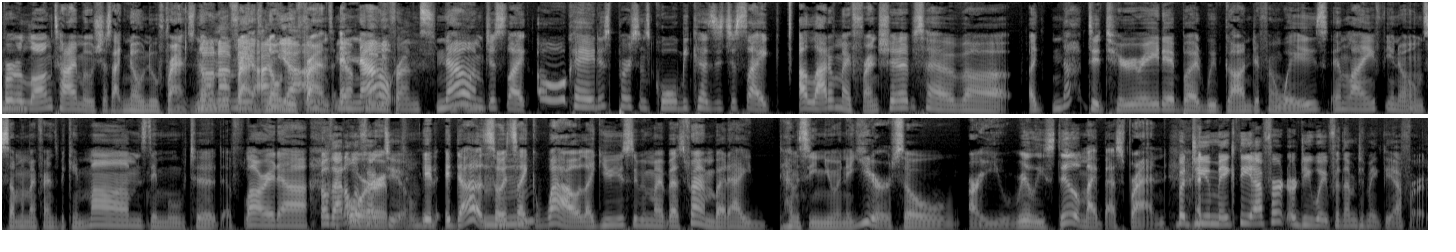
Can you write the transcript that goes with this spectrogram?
For a long time it was just like no new friends, no, Mm-hmm. No, new friends, no yeah, new friends. yep, and no now new friends. now Mhm. I'm just like, oh, okay, this person's cool because it's just like a lot of my friendships have uh like not deteriorated, but we've gone different ways in life. You know, some of my friends became moms, they moved to to Florida. Oh, that'll or affect you. It it does. So it's Mhm. like, wow, like you used to be my best friend, but I haven't seen you in a year. So are you really still my best friend? But do you make the effort or do you wait for them to make the effort?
